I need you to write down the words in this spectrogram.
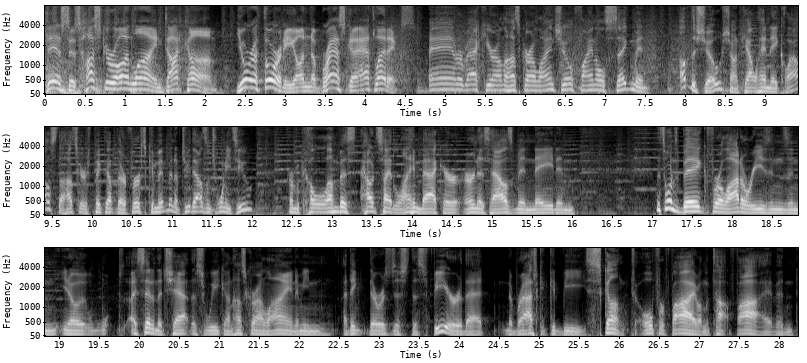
This is HuskerOnline.com, your authority on Nebraska athletics. And we're back here on the Husker Online Show, final segment of the show. Sean Callahan, Nate Clouse. The Huskers picked up their first commitment of 2022 from Columbus outside linebacker Ernest Hausmann, Nate. And this one's big for a lot of reasons. And, you know, I said in the chat this week on Husker Online, I mean, I think there was just this fear that Nebraska could be skunked 0 for 5 on the top five. And,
